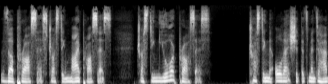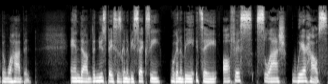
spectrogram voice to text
the process, trusting my process, trusting your process, trusting that all that shit that's meant to happen will happen. And um, the new space is going to be sexy. We're going to be, it's a office slash warehouse.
